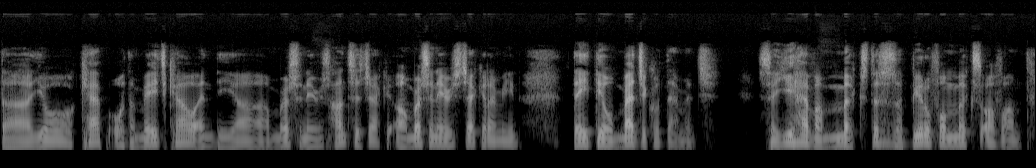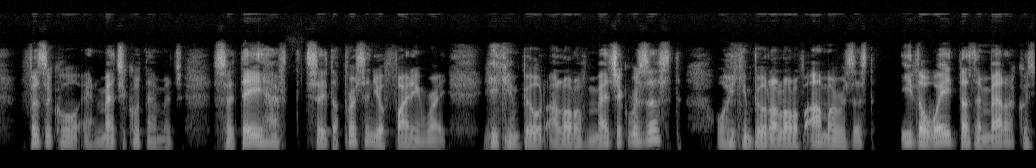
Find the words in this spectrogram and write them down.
the your cap or the mage cowl and the uh, mercenaries hunter jacket, or mercenaries jacket, I mean, they deal magical damage. So you have a mix. This is a beautiful mix of um physical and magical damage. So they have so the person you're fighting, right? He can build a lot of magic resist, or he can build a lot of armor resist. Either way doesn't matter because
